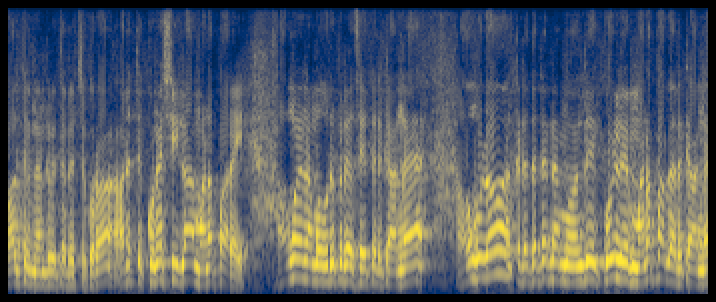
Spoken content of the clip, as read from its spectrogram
வாழ்த்துக்கு நன்றி தெரிவிச்சுக்கிறோம். அடுத்து குணசீலா மணப்பாறை. அவங்களும் நம்ம உறுப்பினர் சேர்த்துருக்காங்க. அவங்களும் கிட்டத்தட்ட நம்ம வந்து கோயில் மணப்பால இருக்காங்க.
